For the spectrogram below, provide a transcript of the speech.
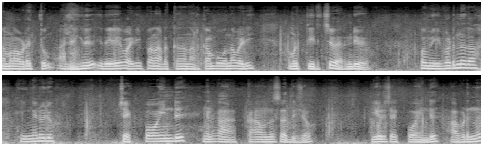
നമ്മൾ അവിടെ എത്തും. അല്ലെങ്കിൽ ഇതേ വഴി ഇപ്പോൾ നടക്കുക നടക്കാൻ പോകുന്ന വഴി നമ്മൾ തിരിച്ച് വരേണ്ടി വരും. അപ്പം ഇവിടുന്ന് ഇതാ ഇങ്ങനൊരു ചെക്ക് പോയിന്റ് ഇങ്ങനെ കാണുന്നത് ശ്രദ്ധിച്ചോ? ഈ ഒരു ചെക്ക് പോയിന്റ് അവിടുന്ന്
